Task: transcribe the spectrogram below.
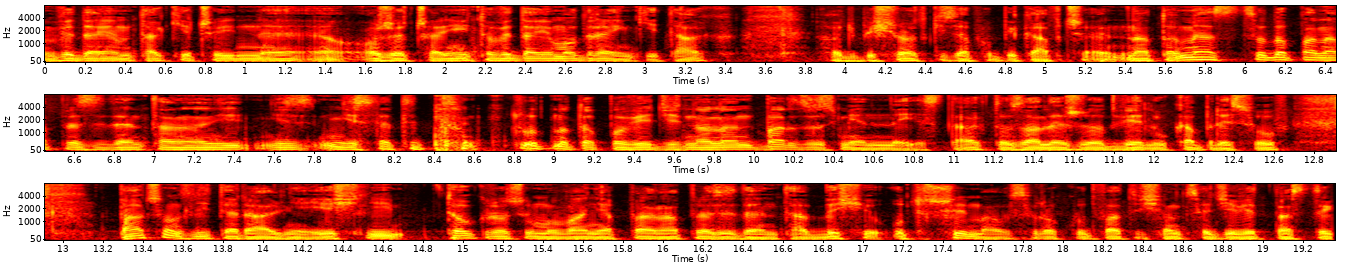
wydają takie czy inne orzeczenie i to wydają od ręki, tak? Choćby środki zapobiegawcze. Natomiast Natomiast co do pana prezydenta, no ni, ni, niestety trudno to powiedzieć, no on bardzo zmienny jest, tak? To zależy od wielu kabrysów. Patrząc literalnie, jeśli tok rozumowania pana prezydenta by się utrzymał z roku 2019,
